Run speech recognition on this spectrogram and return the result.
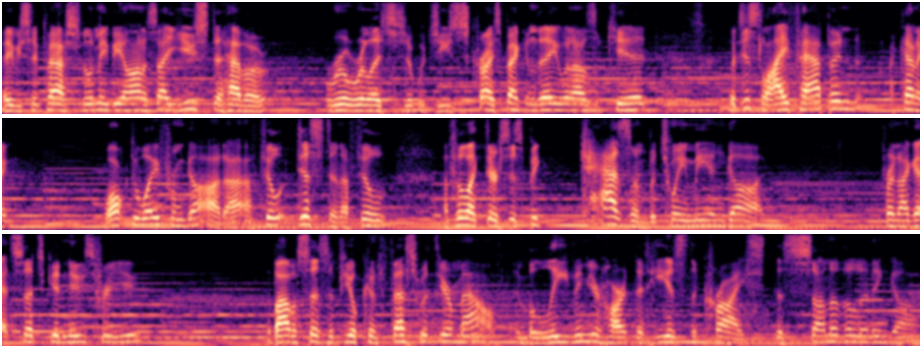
Maybe say, Pastor, let me be honest. I used to have a real relationship with Jesus Christ back in the day when I was a kid, but just life happened. I kind of walked away from God. I feel distant. I feel, I feel like there's this big chasm between me and God. Friend, I got such good news for you The Bible says if you'll confess with your mouth and believe in your heart that He is the Christ, the Son of the living God,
